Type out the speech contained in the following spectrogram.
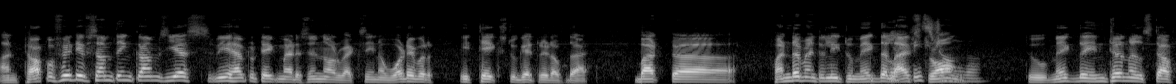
On top of it, if something comes, yes, we have to take medicine or vaccine or whatever it takes to get rid of that. But uh, fundamentally, to make the life strong, stronger. to make the internal stuff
